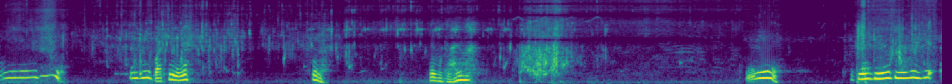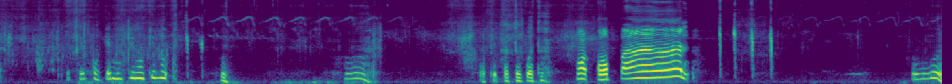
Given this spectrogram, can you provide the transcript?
โอู้บัดนี่ไงนู่นน่ะไม่บอกไหลมาอู้เดี๋ยวเดี๋ยวเดี๋ยวเดี๋ยวเดี๋ยวเก็บหมดเก็บหมดเก็บหมดเก็บหมดอืมประตูประตูประตูหัวกบปานโอู้ย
